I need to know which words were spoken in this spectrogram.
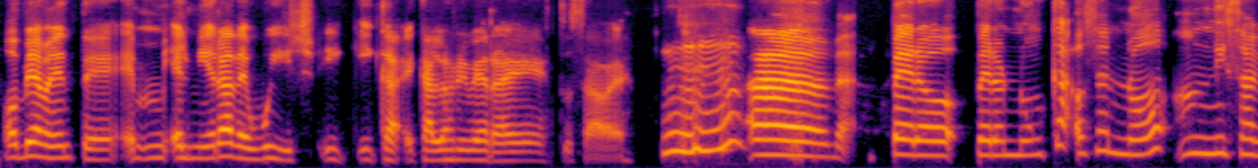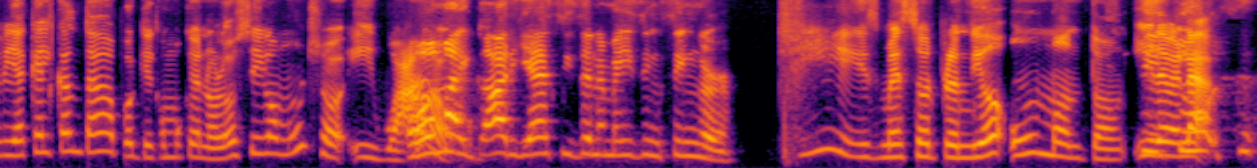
obviamente em, el mío era de Wish y, Carlos Rivera es, tú sabes. pero, pero nunca, o sea, no, ni sabía que él cantaba porque como que no lo sigo mucho y wow. Oh my God, yes, he's an amazing singer. Jeez, me sorprendió un montón. Y de verdad. Tú,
